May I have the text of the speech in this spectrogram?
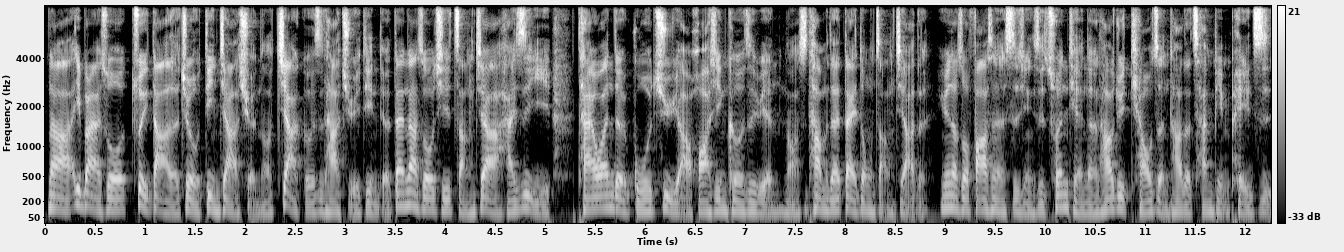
那一般来说，最大的就有定价权哦，价格是他决定的。但那时候其实涨价还是以台湾的国巨啊、华新科这边啊，是他们在带动涨价的。因为那时候发生的事情是春田呢，他要去调整他的产品配置。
